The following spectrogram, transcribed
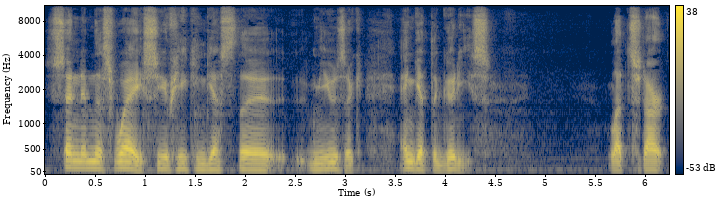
send him this way. See if he can guess the music and get the goodies. Let's start.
